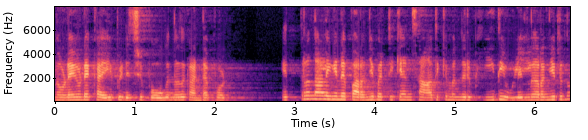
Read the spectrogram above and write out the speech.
നുണയുടെ കൈ പിടിച്ച് പോകുന്നത് കണ്ടപ്പോൾ എത്ര നാളിങ്ങനെ പറഞ്ഞു പറ്റിക്കാൻ സാധിക്കുമെന്നൊരു ഭീതി ഉള്ളിൽ നിറഞ്ഞിരുന്നു.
